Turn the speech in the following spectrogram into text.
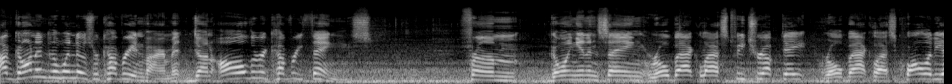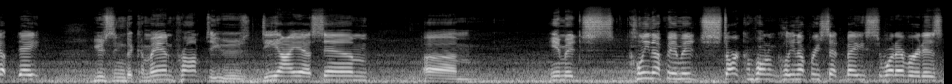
I've gone into the Windows recovery environment, done all the recovery things from going in and saying rollback last feature update, rollback last quality update, using the command prompt to use DISM, um, image, cleanup image, start component cleanup reset base, whatever it is.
